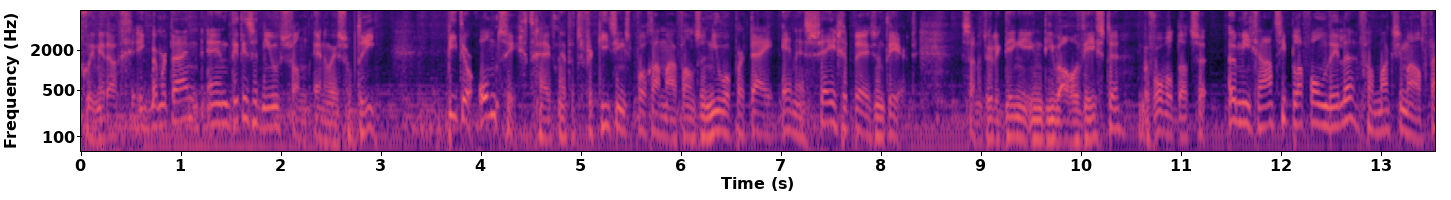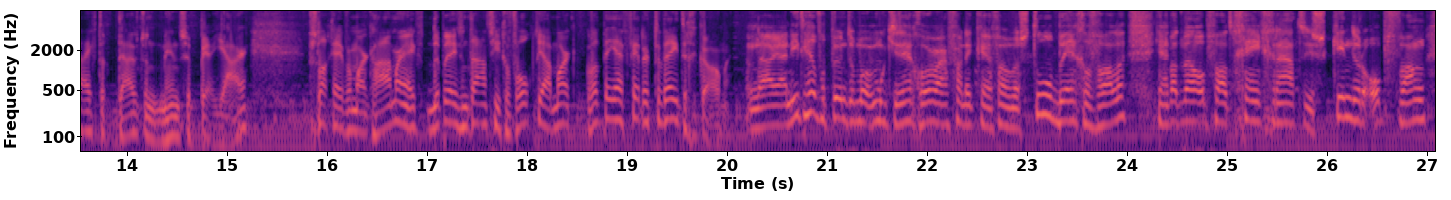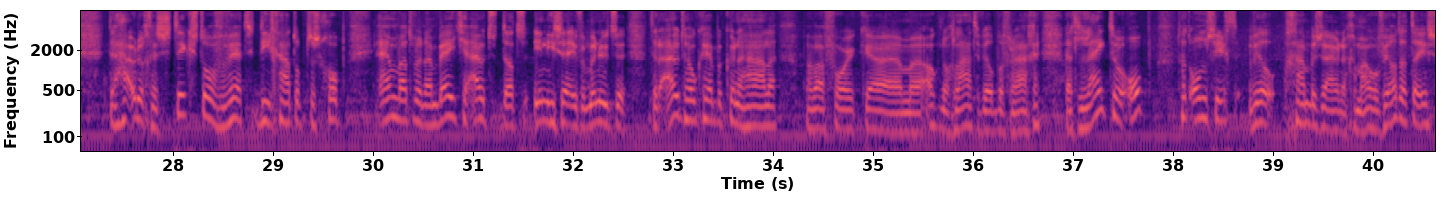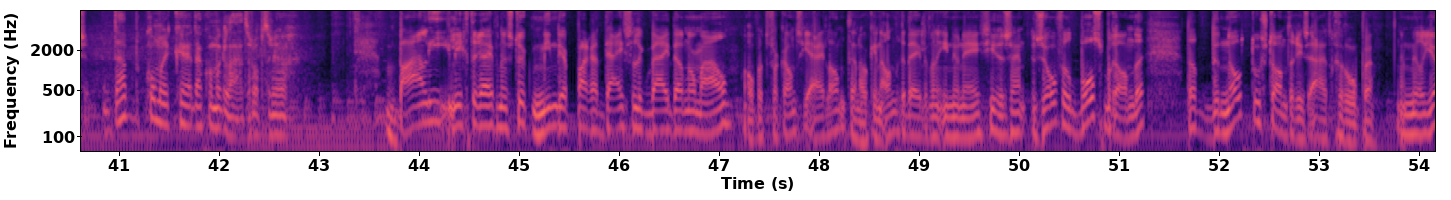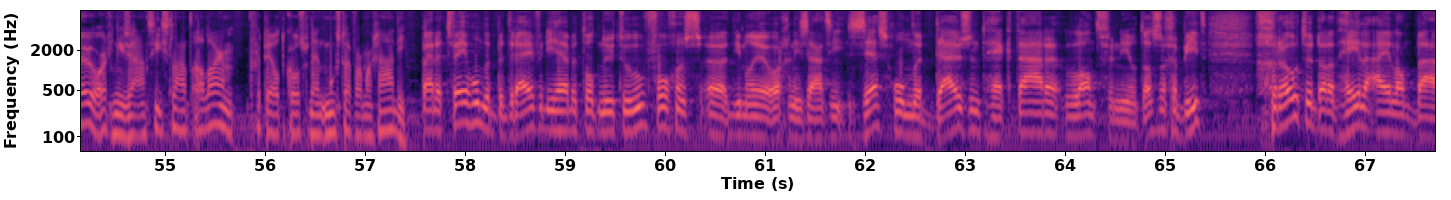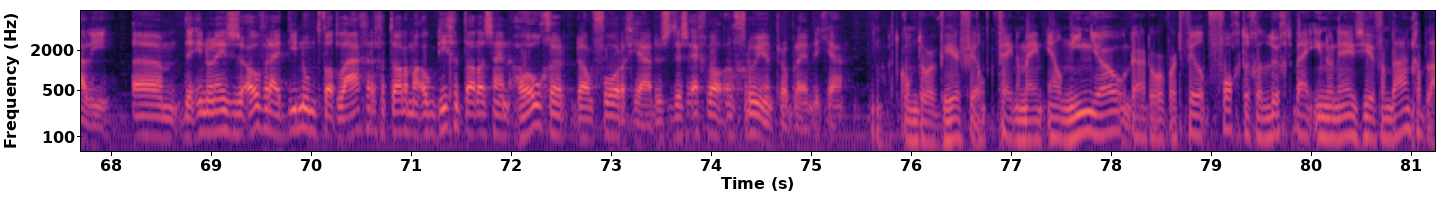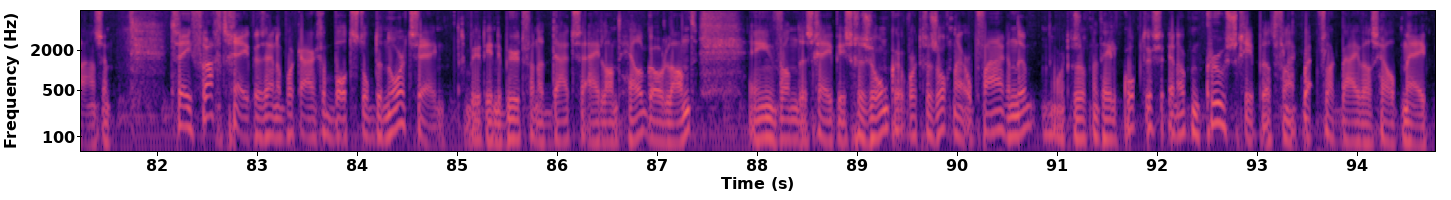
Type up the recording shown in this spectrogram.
Goedemiddag, ik ben Martijn en dit is het nieuws van NOS op 3. Pieter Omtzigt heeft net het verkiezingsprogramma van zijn nieuwe partij NSC gepresenteerd. Er staan natuurlijk dingen in die we al wisten. Bijvoorbeeld dat ze een migratieplafond willen van maximaal 50.000 mensen per jaar. Verslaggever Mark Hamer heeft de presentatie gevolgd. Ja, Mark, wat ben jij verder te weten gekomen? Nou ja, niet heel veel punten moet je zeggen hoor, waarvan ik eh, van mijn stoel ben gevallen. Ja, wat wel opvalt, geen gratis kinderopvang. De huidige stikstofwet, die gaat op de schop. En wat we er een beetje uit, dat in die zeven minuten eruit ook hebben kunnen halen. Maar waarvoor ik uh, me ook nog later wil bevragen. Het lijkt erop dat Omzicht wil gaan bezuinigen. Maar hoeveel dat is, dat kom ik, uh, daar kom ik later op terug. Bali ligt er even een stuk minder paradijselijk bij dan normaal. Op het vakantieeiland en ook in andere delen van Indonesië. Er zijn zoveel bosbranden dat de noodtoestand er is uitgeroepen. Een milieuorganisatie slaat alarm, vertelt correspondent Mustafa Margadi. Bijna 200 bedrijven die hebben tot nu toe volgens uh, die milieuorganisatie 600.000 hectare land vernield. Dat is een gebied groter dan het hele eiland Bali. Um, de Indonesische overheid die noemt wat lagere getallen, maar ook die getallen zijn hoger dan vorig jaar. Dus het is echt wel een groeiend probleem dit jaar. Dat komt door weerfenomeen El Niño. Daardoor wordt veel vochtige lucht bij Indonesië vandaan geblazen. Twee vrachtschepen zijn op elkaar gebotst op de Noordzee. Het gebeurde in de buurt van het Duitse eiland Helgoland. Een van de schepen is gezonken. Wordt gezocht naar opvarenden. Er wordt gezocht met helikopters. En ook een cruiseschip dat vlakbij was helpt mee.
